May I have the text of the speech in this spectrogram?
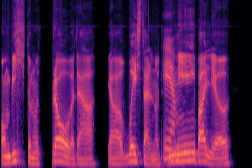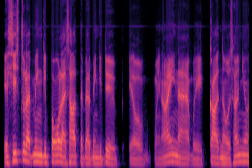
on vihtunud proove teha ja võistelnud Jah. nii palju ja siis tuleb mingi poole saate peal mingi tüüp ja, või naine või god knows on ju.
